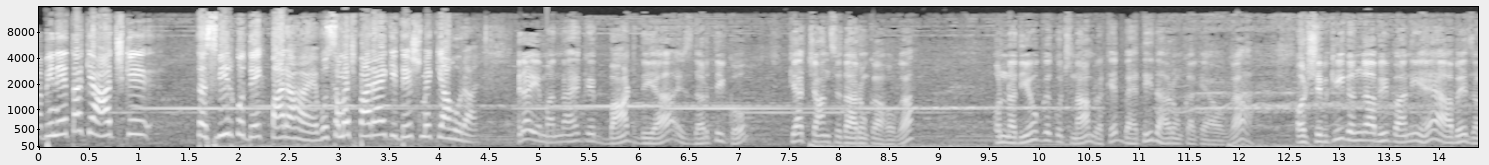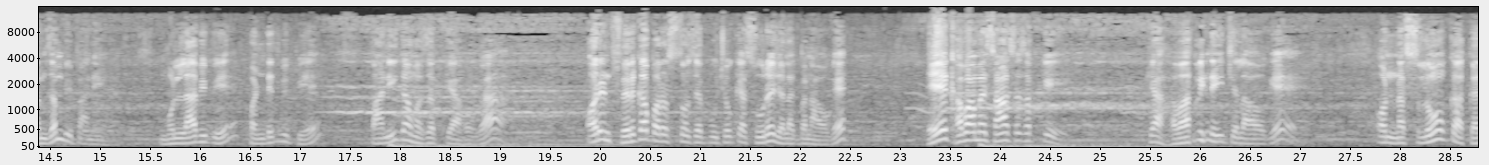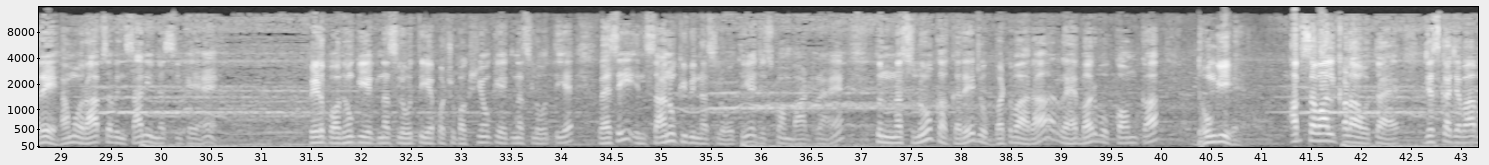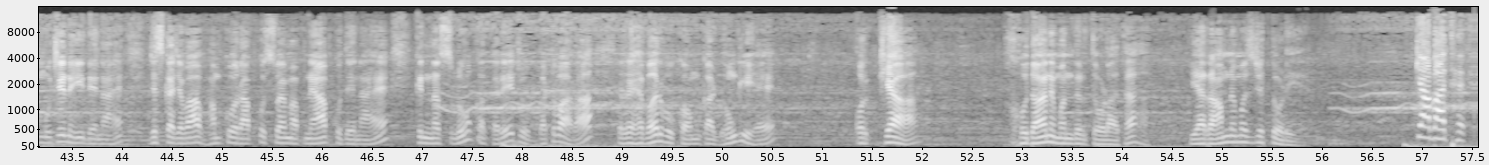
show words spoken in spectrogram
अभिनेता क्या आज के तस्वीर को देख पा रहा है? वो समझ पा रहा है कि देश में क्या हो रहा है। मेरा ये मानना है कि बांट दिया इस धरती को, क्या चाँद सितारों का होगा? और नदियों के कुछ नाम रखे, बहती धारों का क्या होगा? और शिव की गंगा भी पानी है, आबे जमजम भी पानी है, मुल्ला भी पिए, पंडित भी पिए, पानी का मज़हब क्या होगा? और इन फिरका परस्तों से पूछो, क्या सूरज अलग बनाओगे? एक हवा में सांस है सबकी, क्या हवा भी नहीं चलाओगे? और नस्लों का करे हम और आप सब इंसानी नस्ल के हैं। पेड़ पौधों की एक नस्ल होती है पशु पक्षियों की एक नस्ल होती है, वैसे ही इंसानों की भी नस्ल होती है, जिसको हम बांट रहे हैं। तो नस्लों का करे जो बंटवारा, रहबर, वो कौम का ढोंगी है। अब सवाल खड़ा होता है, जिसका जवाब मुझे नहीं देना है, जिसका जवाब हमको और आपको स्वयं अपने आप को देना है, कि नस्लों का करे जो बंटवारा, रहबर, वो कौम का ढोंगी है। और क्या खुदा ने मंदिर तोड़ा था, या राम ने मस्जिद तोड़ी है? क्या बात है?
